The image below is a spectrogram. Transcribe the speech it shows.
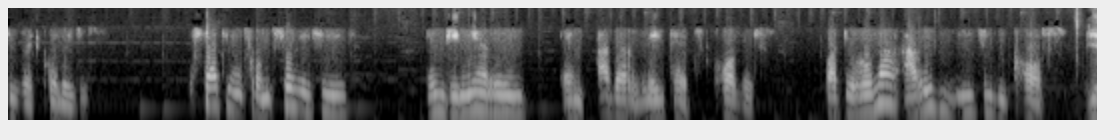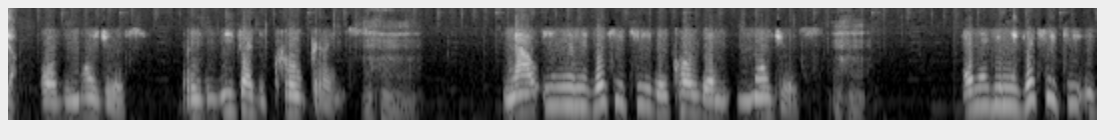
TVET colleges, starting from services, engineering, and other related courses. But Rona already busy the course yeah or the modules. These are the programs. Mm-hmm. Now, in university, they call them modules. Mm-hmm. And a university is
